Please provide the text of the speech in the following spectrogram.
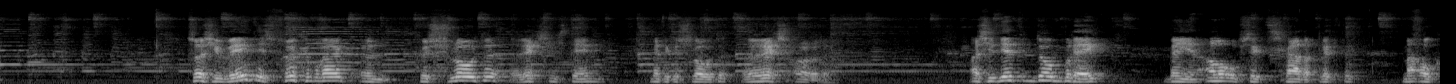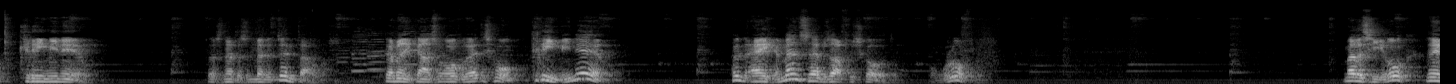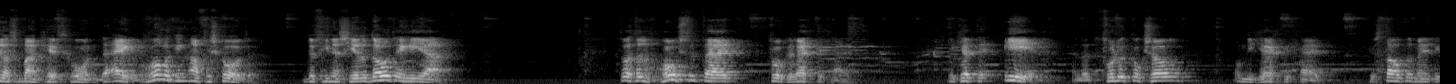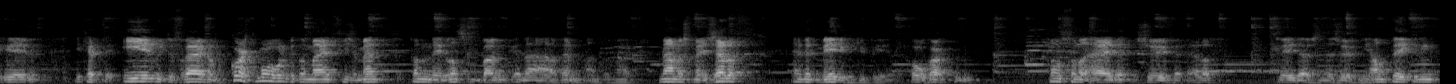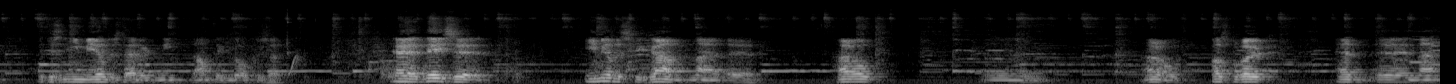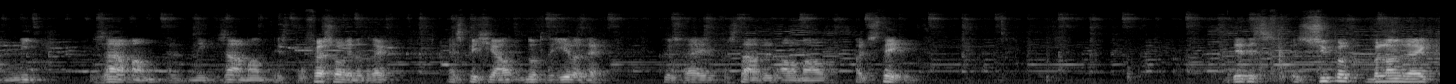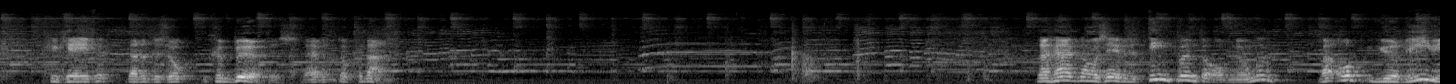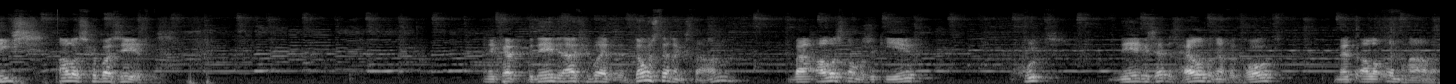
Zoals je weet is vruchtgebruik een gesloten rechtssysteem met een gesloten rechtsorde. Als je dit doorbreekt, ben je in alle opzichten schadeplichtig, maar ook crimineel. Dat is net als met de Twin Towers. De Amerikaanse overheid is gewoon crimineel. Hun eigen mensen hebben ze afgeschoten. Ongelooflijk. Maar dat is hier ook. De Nederlandse bank heeft gewoon de eigen bevolking afgeschoten. De financiële dood ingejaagd. Het wordt een hoogste tijd voor gerechtigheid. Ik heb de eer, en dat voel ik ook zo, om die gerechtigheid gestalte mee te geven. Ik heb de eer u te vragen om kort mogelijke termijn het visement van de Nederlandse Bank en de AFM aan te vragen. Namens mijzelf en het medegedupeerde. Hoogachtend Frans van der Heijden, 711 2007. Die handtekening, het is een e-mail, dus daar heb ik niet de handtekening erop gezet. Uh, deze e-mail is gegaan naar uh, Harold, uh, Harold Asbreuk en naar Niek Zaman. En Niek Zaman is professor in het recht en speciaal notariële recht. Dus hij verstaat dit allemaal uitstekend. Dit is een super belangrijk gegeven dat het dus ook gebeurd is. We hebben het ook gedaan. Dan ga ik nog eens even de 10 punten opnoemen waarop juridisch alles gebaseerd is. En ik heb beneden een uitgebreide tentoonstelling staan waar alles nog eens een keer goed neergezet is, helder en vergroot met alle omhalen.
